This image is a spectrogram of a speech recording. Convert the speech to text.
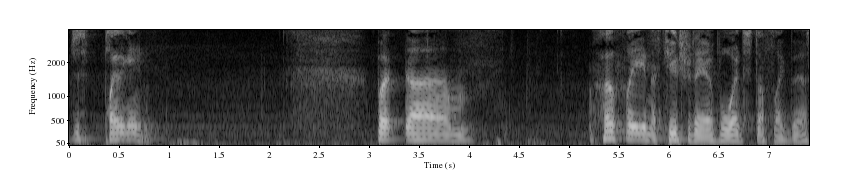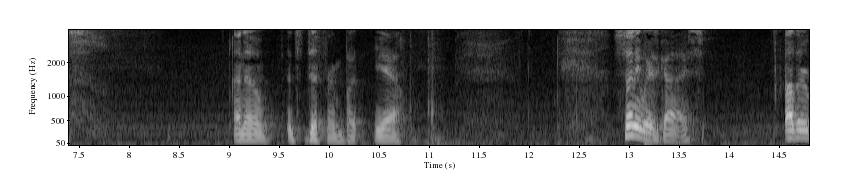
Just play the game. But um, hopefully in the future they avoid stuff like this. I know it's different, but yeah. So, anyways, guys, other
